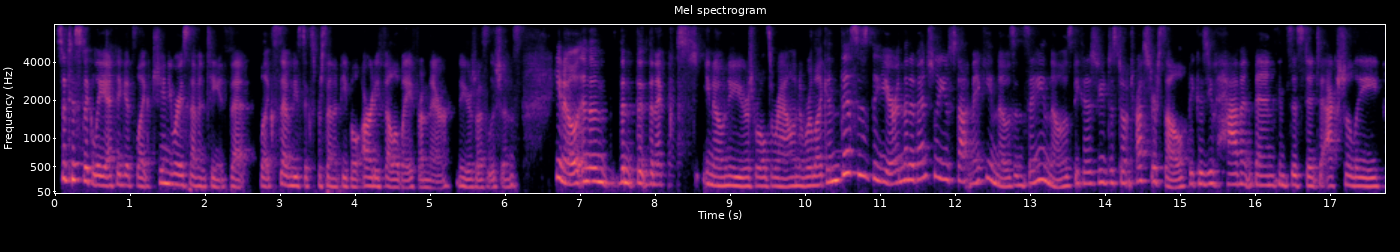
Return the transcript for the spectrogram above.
statistically, I think it's like January 17th that like 76% of people already fell away from their New Year's resolutions you know, and then the, the, the next, you know, New Year's rolls around and we're like, and this is the year. And then eventually you stop making those and saying those because you just don't trust yourself because you haven't been consistent to actually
